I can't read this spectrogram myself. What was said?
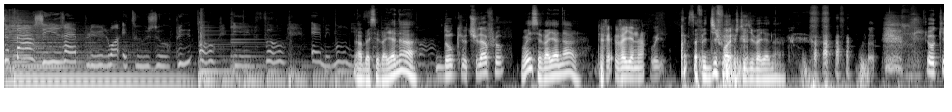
je pars, j'irai plus loin et toujours plus haut. Il faut aimer mon Ah bah c'est Vaiana. Donc, tu l'as, Flo? Oui, c'est Vaiana. Ré- Vaiana. Oui. Ça fait dix fois que je te dis Vaiana. Ok,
